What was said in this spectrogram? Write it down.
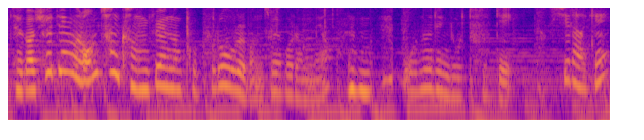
제가 shading을 엄청 강조해놓고 brow를 먼저 해버렸네요. 오늘은 이 두 개 확실하게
